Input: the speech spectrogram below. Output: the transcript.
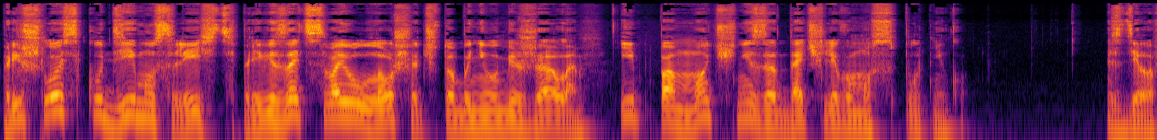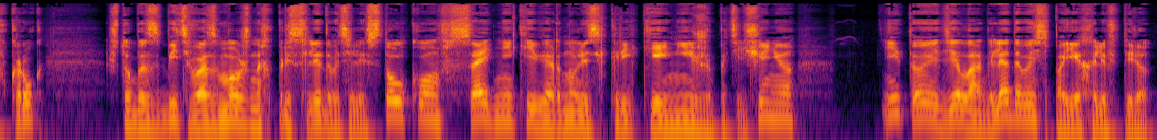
Пришлось Кудиму слезть, привязать свою лошадь, чтобы не убежала, и помочь незадачливому спутнику. Сделав круг, чтобы сбить возможных преследователей с толку, всадники вернулись к реке ниже по течению — и, то и дело оглядываясь, поехали вперед.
